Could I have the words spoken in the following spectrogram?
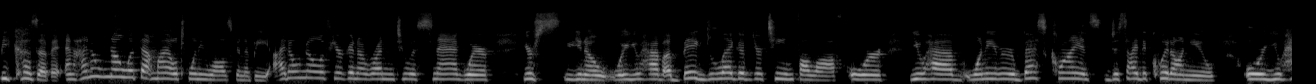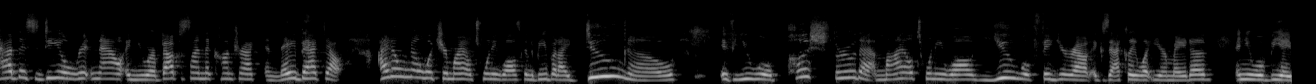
because of it. And I don't know what that mile 20 wall is going to be. I don't know if you're going to run into a snag where you're, you know, where you have a big leg of your team fall off, or you have one of your best clients decide to quit on you, or you had this deal written out and you were about to sign the contract and they backed out. I don't know what your mile 20 wall is going to be, but I do know if you will push through that mile 20 wall, you will figure out exactly what you're made of and you will be a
